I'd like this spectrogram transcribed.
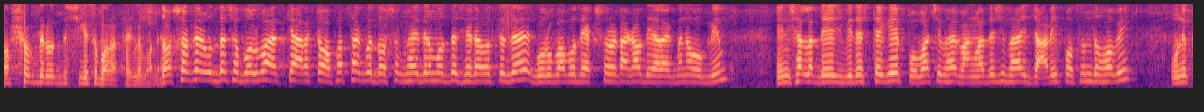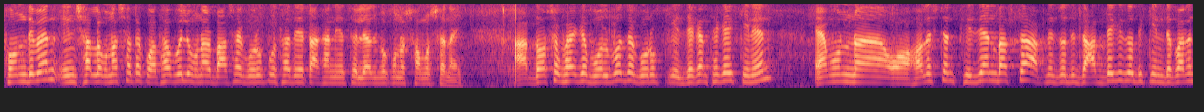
দর্শকদের উদ্দেশ্যে কিছু বলার থাকলে বলেন। দর্শকের উদ্দেশ্যে বলব আজকে আরেকটা অফার থাকবে দর্শক ভাইদের মধ্যে সেটা হচ্ছে যে গরু বাবদ একশো টাকাও দেওয়া লাগবে না অগ্রিম। ইনশাল্লাহ দেশ বিদেশ থেকে প্রবাসী ভাই বাংলাদেশি ভাই যারই পছন্দ হবে উনি ফোন দিবেন। ইনশাল্লাহ ওনার সাথে কথা বলি ওনার বাসায় গরু পোষা দিয়ে টাকা নিয়ে চলে আসব কোনো সমস্যা নাই। আর দর্শক ভাইকে বলব যে গরু যেখান থেকেই কিনেন এমন হলস্টেন ফিজিয়ান বাচ্চা আপনি যদি জাত দেখে যদি কিনতে পারেন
